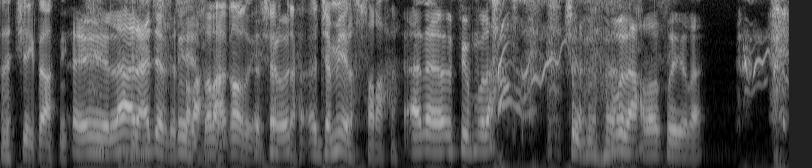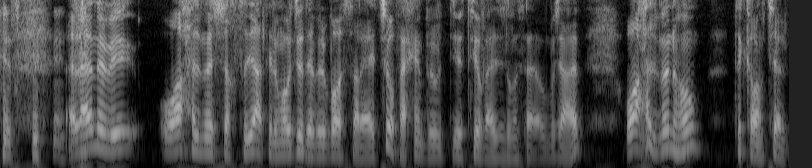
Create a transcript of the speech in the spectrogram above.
وهذا شيء ثاني. اي لا أنا عجبني إيه، الصراحه صراحة قوي. شفته. جميل الصراحة. أنا في ملاحظة. ملاحظه صغيرة. الأنمي واحد من الشخصيات اللي موجوده بالبوستر يعني تشوفها الحين باليوتيوب عزيزي المشاهد. واحد منهم تكرم كلب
